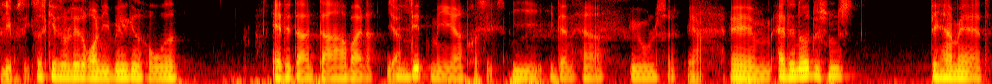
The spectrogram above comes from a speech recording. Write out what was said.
Lige præcis. Så skifter du lidt rundt i, hvilket hoved er det, der, der arbejder Ja. lidt mere Præcis. i, i den her øvelse. Ja. Øhm, er det noget, du synes, det her med at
